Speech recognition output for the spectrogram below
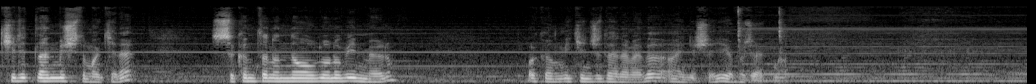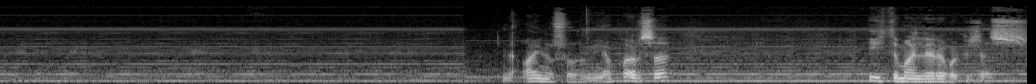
kilitlenmişti makine. Sıkıntının ne olduğunu bilmiyorum. Bakalım ikinci denemede aynı şeyi yapacak mı? Yine aynı sorunu yaparsa ihtimallere bakacağız.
